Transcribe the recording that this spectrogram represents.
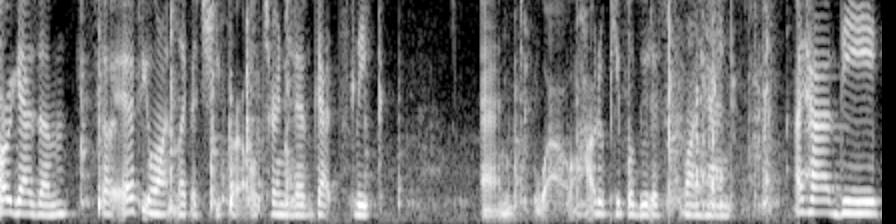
Orgasm. So if you want like a cheaper alternative get sleek. And wow how do people do this with one hand? I have the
